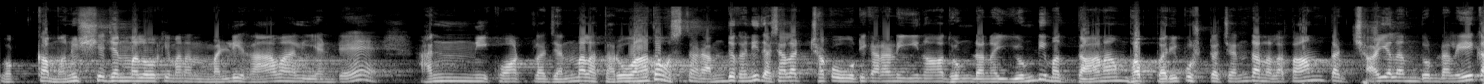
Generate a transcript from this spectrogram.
ఒక్క మనుష్య జన్మలోకి మనం మళ్ళీ రావాలి అంటే అన్ని కోట్ల జన్మల తరువాత వస్తాడు. అందుకని దశలక్ష కోటి కరణీనాథుండనయ్యుండి మద్దానాంభ పరిపుష్ట చందన లతాంత ఛాయలందుండలేక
